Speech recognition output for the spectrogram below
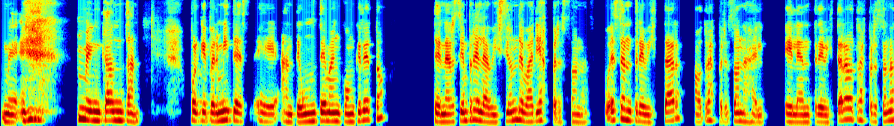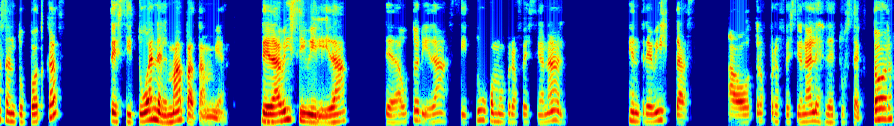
me, me encantan, porque permites eh, ante un tema en concreto tener siempre la visión de varias personas. Puedes entrevistar a otras personas. El, el entrevistar a otras personas en tu podcast te sitúa en el mapa también, te da visibilidad, te da autoridad. Si tú como profesional entrevistas a otros profesionales de tu sector,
